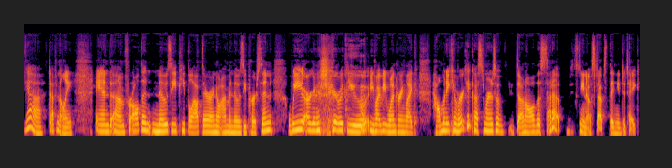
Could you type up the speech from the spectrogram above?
Yeah, definitely. And um, for all the nosy people out there, I know I'm a nosy person. We are going to share with you. you might be wondering, like, how many ConvertKit customers have done all the setup, you know, steps they need to take.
